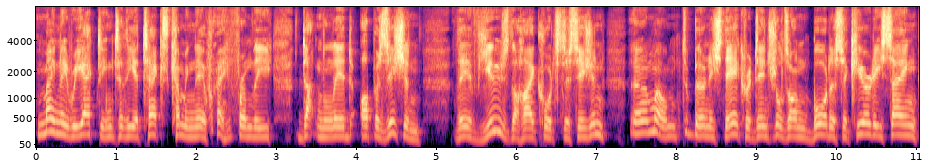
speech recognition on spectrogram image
Mainly reacting to the attacks coming their way from the Dutton led opposition. They've used the High Court's decision, uh, well, to burnish their credentials on border security, saying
